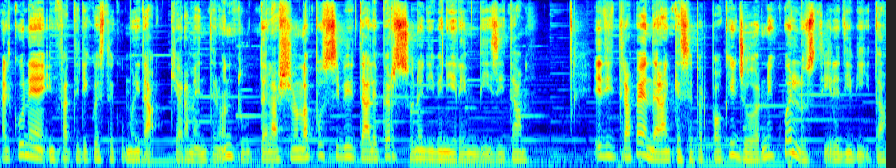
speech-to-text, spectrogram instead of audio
Alcune infatti di queste comunità, chiaramente non tutte, lasciano la possibilità alle persone di venire in visita e di intraprendere, anche se per pochi giorni, quello stile di vita.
